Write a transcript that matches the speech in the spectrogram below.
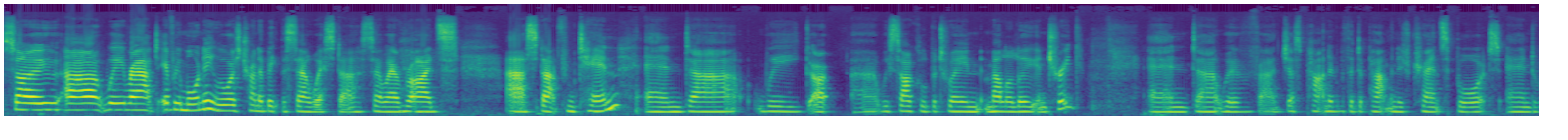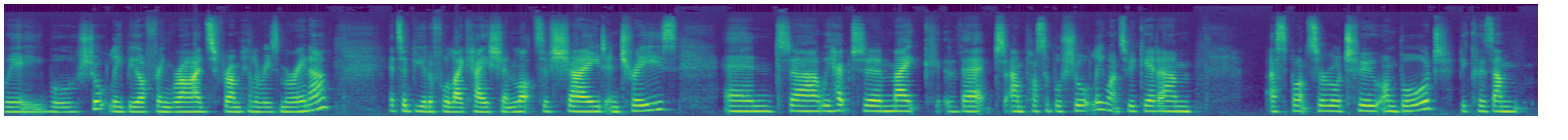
So uh, we're out every morning. We're always trying to beat the sou'wester. So our rides uh, start from ten, and uh, we go, uh, we cycle between Mullaloo and Trigg. And uh, we've uh, just partnered with the Department of Transport, and we will shortly be offering rides from Hillarys Marina. It's a beautiful location, lots of shade and trees, and we hope to make that um, possible shortly once we get um, a sponsor or two on board because um,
